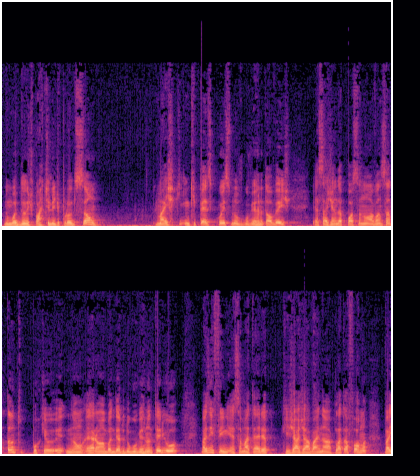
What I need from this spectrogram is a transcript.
no modelo de partilha de produção, mas em que pese que com esse novo governo talvez essa agenda possa não avançar tanto, porque não era uma bandeira do governo anterior. Mas enfim, essa matéria que já já vai na plataforma vai,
